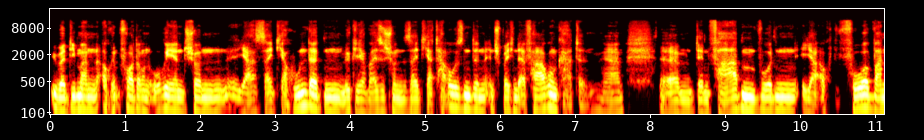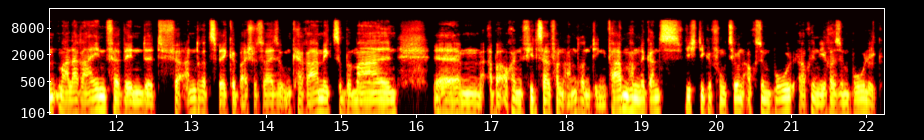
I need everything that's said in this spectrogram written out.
über die man auch im Vorderen Orient schon ja seit Jahrhunderten, möglicherweise schon seit Jahrtausenden entsprechende Erfahrung hatte. Ja. Ähm, denn Farben wurden ja auch vor Wandmalereien verwendet für andere Zwecke, beispielsweise um Keramik zu bemalen, ähm, aber auch eine Vielzahl von anderen Dingen. Farben haben eine ganz wichtige Funktion, auch Symbol, auch in ihrer Symbolik.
